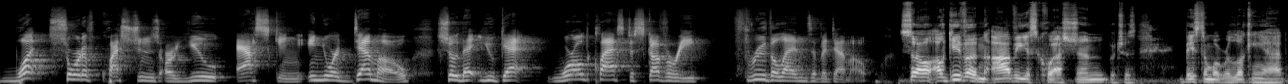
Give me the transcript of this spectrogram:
What sort of questions are you asking in your demo so that you get world class discovery through the lens of a demo? So I'll give an obvious question, which is based on what we're looking at.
